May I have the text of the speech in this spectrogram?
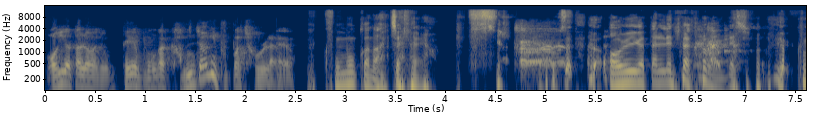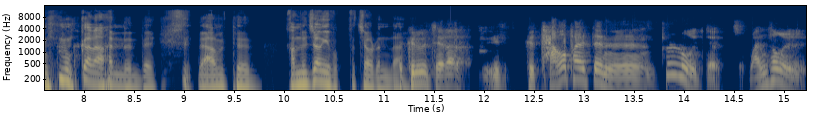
어디가 딸려가지고 되게 뭔가 감정이 북받쳐 올라요. 국문과 나왔잖아요. 어휘가 딸린다 그러면 안 되죠. 국문과 나왔는데. 네, 아무튼 감정이 북받쳐 오른다. 그리고 제가 이- 그 작업할 때는 풀로 이제 완성을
